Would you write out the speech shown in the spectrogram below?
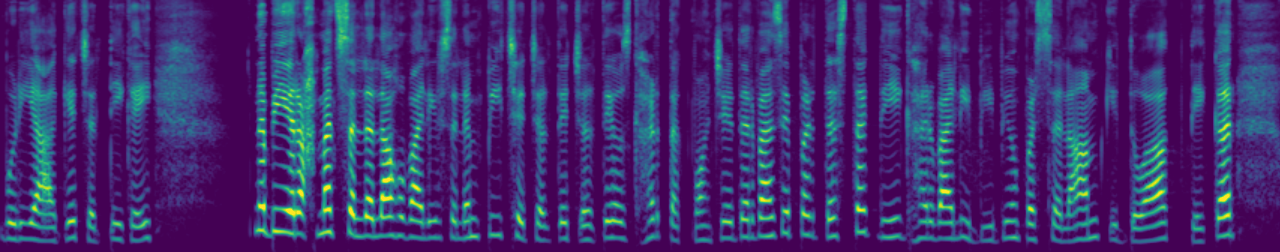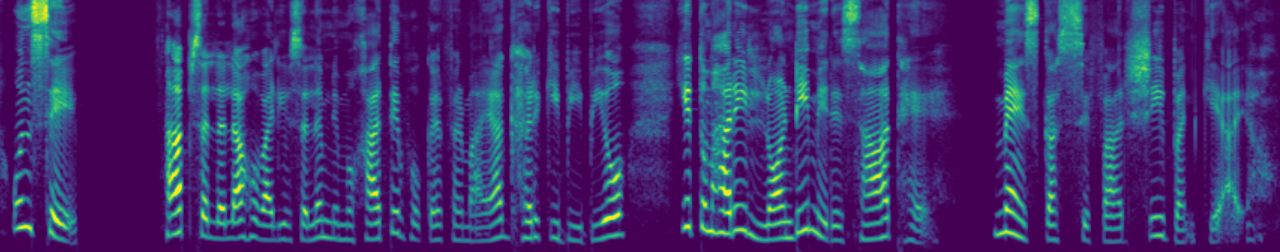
بڑھیا آگے چلتی گئی۔ نبی رحمت صلی اللہ علیہ وسلم پیچھے چلتے چلتے اس گھر تک پہنچے۔ دروازے پر دستک دی گھر والی بیبیوں پر سلام کی دعا دے کر ان سے آپ صلی اللہ علیہ وسلم نے مخاطب ہو کر فرمایا، گھر کی بیبیوں یہ تمہاری لونڈی میرے ساتھ ہے۔ میں اس کا سفارشی بن کے آیا ہوں۔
